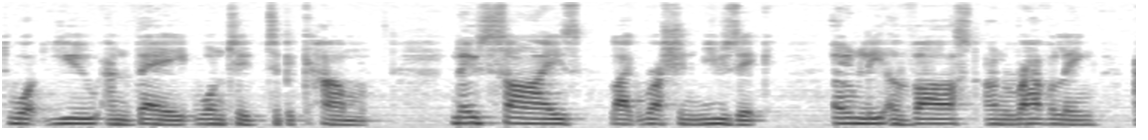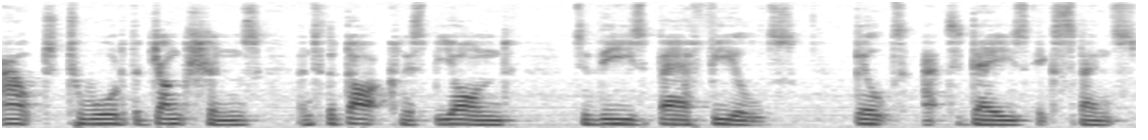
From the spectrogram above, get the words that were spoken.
to what you and they wanted to become. No sighs like Russian music, only a vast unravelling out toward the junctions and to the darkness beyond, to these bare fields, built at today's expense.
